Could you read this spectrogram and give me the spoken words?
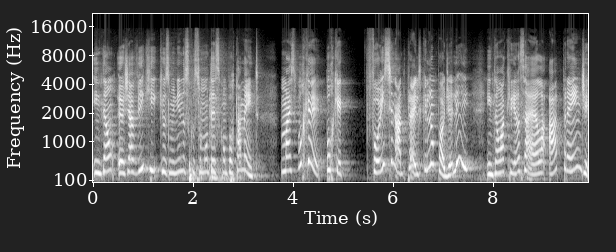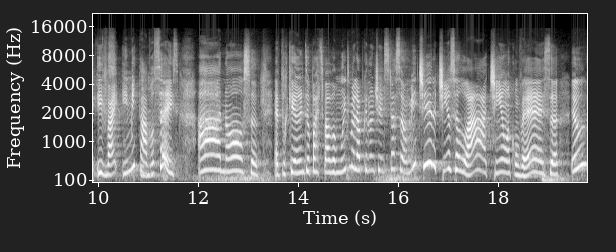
Então, eu já vi que, que os meninos costumam ter esse comportamento. Mas por quê? Porque foi ensinado para eles que ele não pode ir ali. Então a criança ela aprende e vai imitar uhum. vocês. Ah, nossa, é porque antes eu participava muito melhor porque não tinha distração. Mentira, tinha o celular, tinha uma conversa. Eu,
